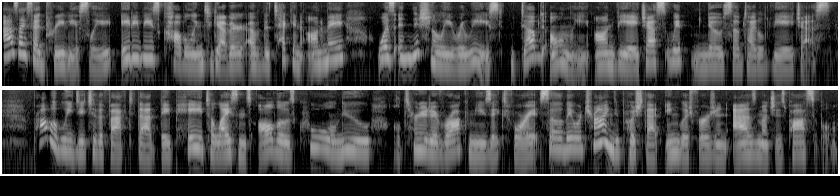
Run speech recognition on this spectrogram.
As I said previously, ADV's cobbling together of the Tekken anime was initially released dubbed only on VHS with no subtitled VHS, probably due to the fact that they paid to license all those cool new alternative rock music for it, so they were trying to push that English version as much as possible.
